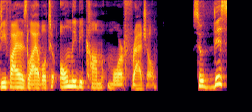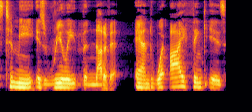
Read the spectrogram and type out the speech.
DeFi is liable to only become more fragile. So, this to me is really the nut of it, and what I think is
